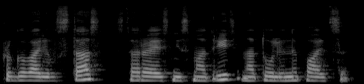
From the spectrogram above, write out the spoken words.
проговорил Стас, стараясь не смотреть на Толины пальцы.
